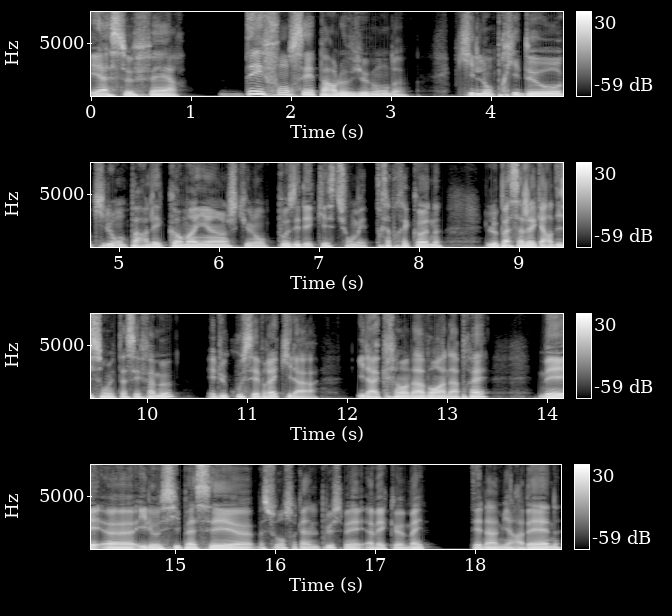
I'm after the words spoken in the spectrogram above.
et à se faire défoncer par le vieux monde, qui l'ont pris de haut, qui lui ont parlé comme un yinche, qui lui ont posé des questions mais très très connes. Le passage avec Ardisson est assez fameux, et du coup c'est vrai qu'il a, il a créé en avant, un après, mais euh, il est aussi passé, euh, souvent sur Canal+, mais avec euh, Maïtena Miraben,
